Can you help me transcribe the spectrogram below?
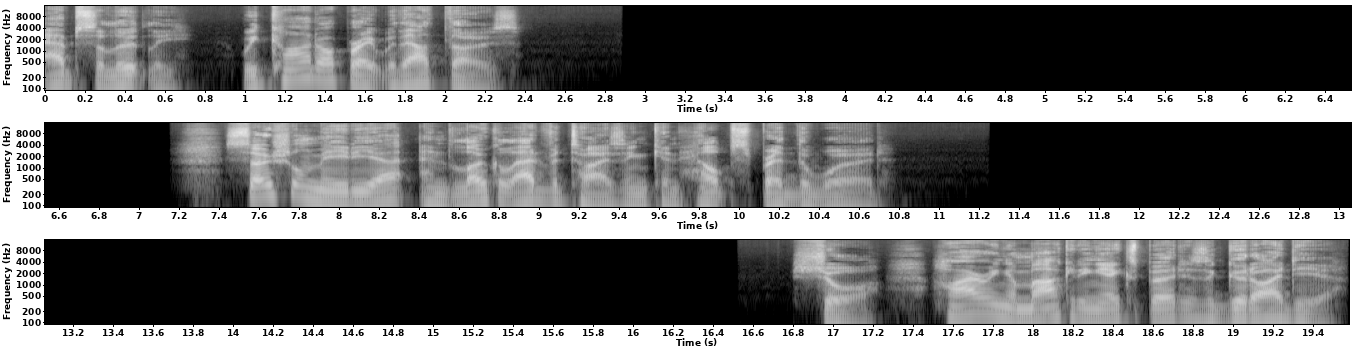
Absolutely. We can't operate without those. Social media and local advertising can help spread the word. Sure, hiring a marketing expert is a good idea.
